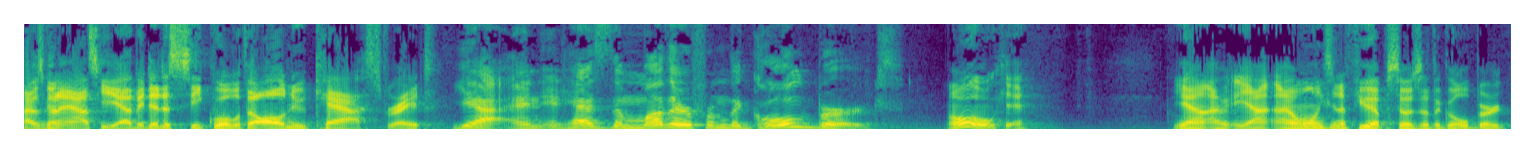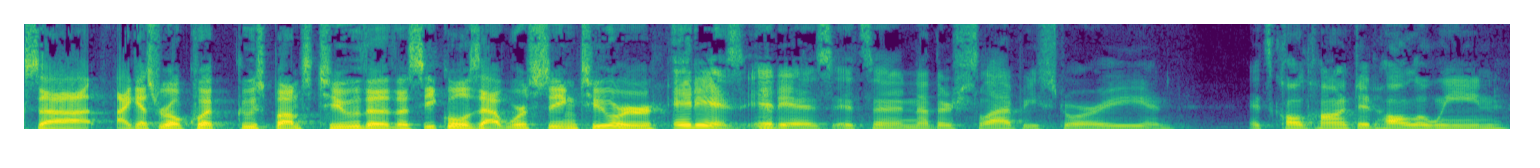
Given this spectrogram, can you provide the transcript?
I was going to ask you, yeah, they did a sequel with an all new cast, right? yeah, and it has the mother from the Goldbergs. Oh, okay. Yeah, I, yeah. I've only seen a few episodes of the Goldbergs. Uh, I guess real quick, Goosebumps two, the the sequel, is that worth seeing too, or It is, it is. It's another slappy story, and it's called Haunted Halloween.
